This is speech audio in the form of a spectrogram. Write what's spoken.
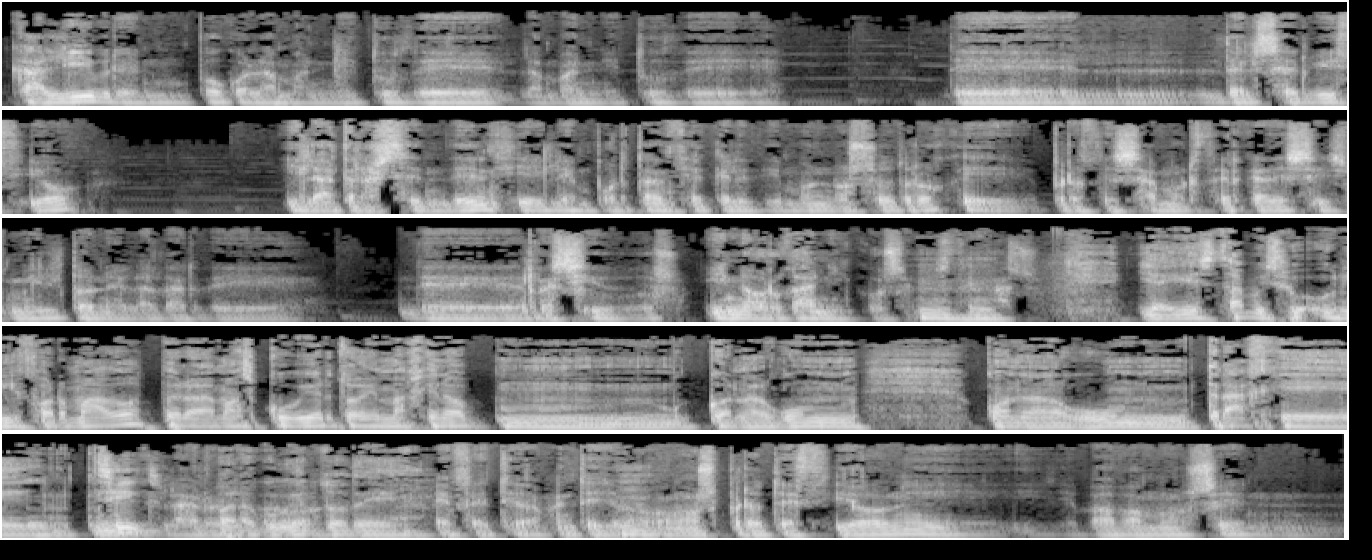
calibren un poco la magnitud de la magnitud de, del, servicio y la trascendencia y la importancia que le dimos nosotros que procesamos cerca de 6.000 toneladas de, de residuos inorgánicos en este caso. Y ahí estabais uniformados, pero además cubiertos, me imagino, mm, con algún con algún traje sí, claro, para cubierto de... Efectivamente, llevábamos protección y llevábamos en,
